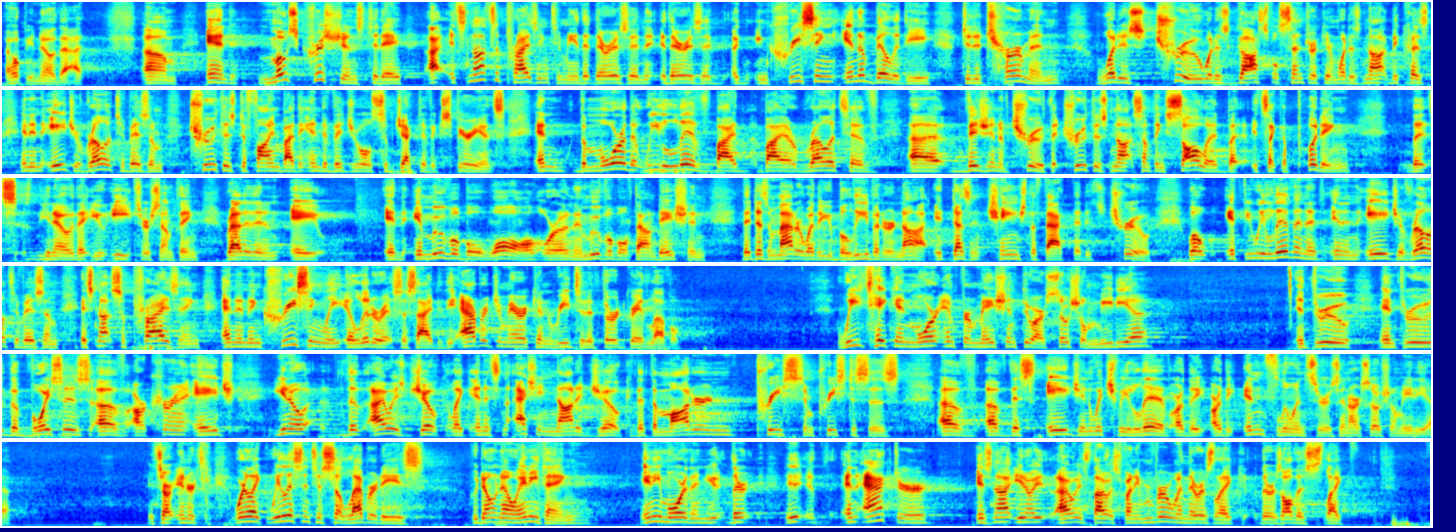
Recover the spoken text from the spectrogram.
I hope you know that. Um, and most Christians today, uh, it's not surprising to me that there is an, there is an increasing inability to determine what is true, what is gospel centric, and what is not, because in an age of relativism, truth is defined by the individual's subjective experience. And the more that we live by, by a relative uh, vision of truth, that truth is not something solid, but it's like a pudding that's, you know, that you eat or something, rather than a, an immovable wall or an immovable foundation that doesn't matter whether you believe it or not, it doesn't change the fact that it's true. Well, if we live in, a, in an age of relativism, it's not surprising, and an increasingly illiterate society. The average American reads at a third grade level. We take in more information through our social media and through, and through the voices of our current age. You know, the, I always joke, like, and it's actually not a joke, that the modern priests and priestesses of, of this age in which we live are the, are the influencers in our social media. It's our entertainment. We're like, we listen to celebrities who don't know anything any more than you. They're, it, an actor is not, you know, I always thought it was funny. Remember when there was like, there was all this like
